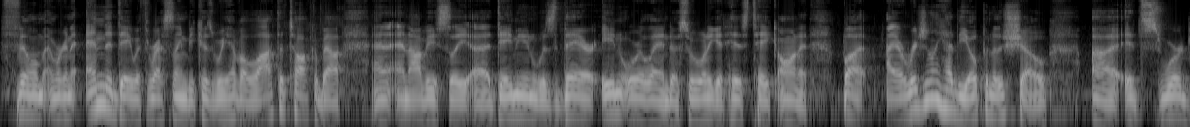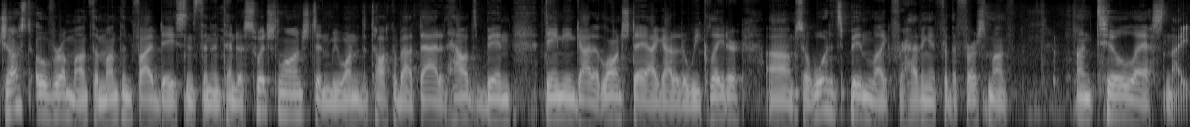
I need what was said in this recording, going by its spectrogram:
film, and we're going to end the day with wrestling because we have a lot to talk about. And, and obviously, uh, Damien was there in Orlando, so we want to get his take on it. But I originally had the open of the show. Uh, it's we're just over a month, a month and five days since the Nintendo Switch launched, and we wanted to talk about that and how it's been. Damien got it launch day, I got it a week later. Um, so what it's been like for having it for the first month until last night.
